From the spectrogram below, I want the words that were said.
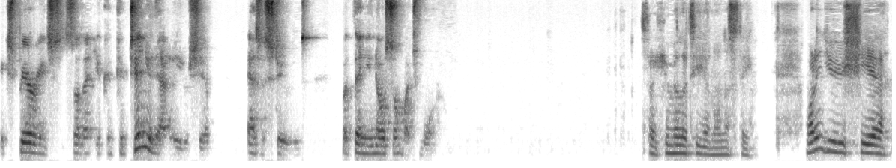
experience so that you can continue that leadership as a student, but then you know so much more. So, humility and honesty. Why don't you share?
